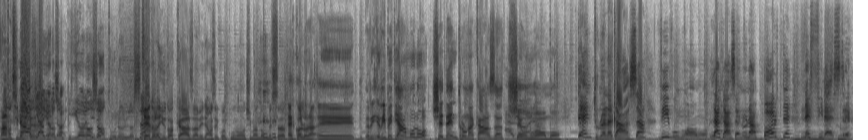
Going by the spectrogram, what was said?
Ah, non si può No, chiedere. io lo so, io lo so, tu non lo sai. Chiedo l'aiuto a casa, vediamo se qualcuno ci manda un messaggio. Ecco, allora, eh, ri- ripetiamolo, c'è dentro una casa c'è un uomo. Dentro una casa vive un uomo. La casa non ha porte né finestre.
